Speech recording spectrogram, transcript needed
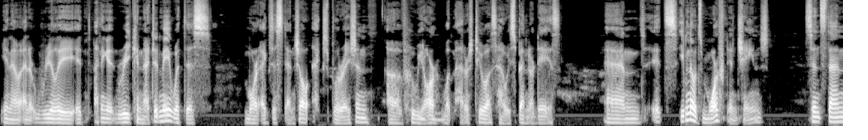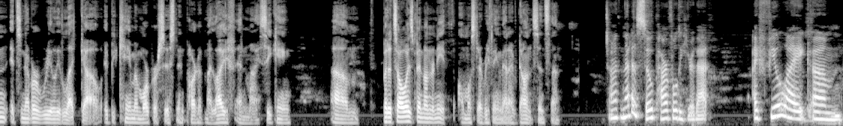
you know, and it really, it, I think it reconnected me with this more existential exploration of who we are, what matters to us, how we spend our days. And it's, even though it's morphed and changed since then, it's never really let go. It became a more persistent part of my life and my seeking. Um, but it's always been underneath almost everything that I've done since then. Jonathan, that is so powerful to hear that. I feel like um,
